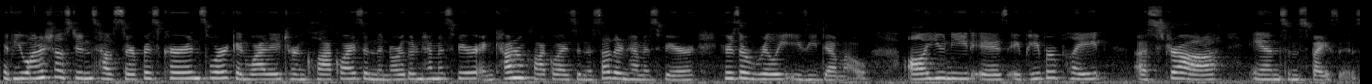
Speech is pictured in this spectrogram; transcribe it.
If you want to show students how surface currents work and why they turn clockwise in the northern hemisphere and counterclockwise in the southern hemisphere, here's a really easy demo. All you need is a paper plate, a straw, and some spices.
